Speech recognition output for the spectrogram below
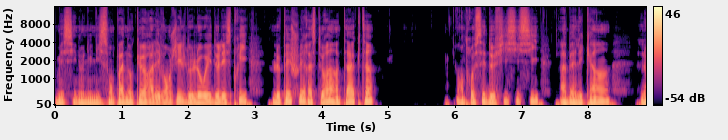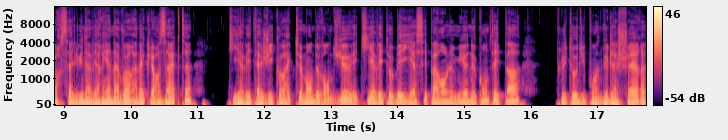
mais si nous n'unissons pas nos cœurs à l'évangile de l'eau et de l'esprit, le péché restera intact. Entre ces deux fils ici, Abel et Caïn, leur salut n'avait rien à voir avec leurs actes. Qui avait agi correctement devant Dieu et qui avait obéi à ses parents le mieux ne comptait pas. Plutôt du point de vue de la chair,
